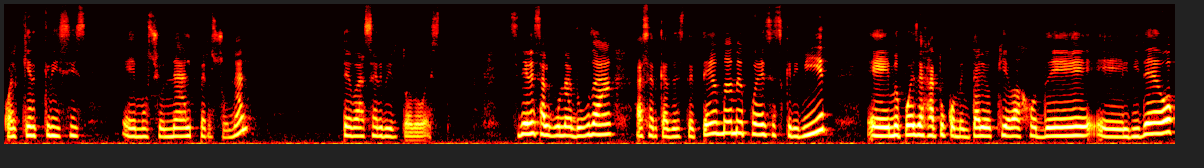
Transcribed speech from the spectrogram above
Cualquier crisis emocional, personal, te va a servir todo esto. Si tienes alguna duda acerca de este tema, me puedes escribir. Eh, me puedes dejar tu comentario aquí abajo del de, eh, video.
